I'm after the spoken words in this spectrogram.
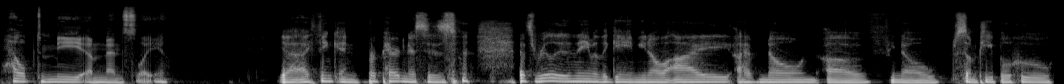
helped me immensely Yeah, I think and preparedness is that's really the name of the game. You know, I I have known of, you know, some people who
